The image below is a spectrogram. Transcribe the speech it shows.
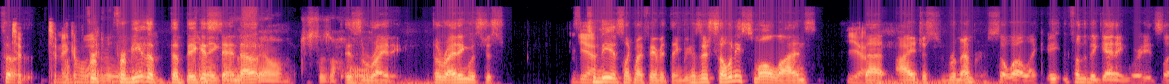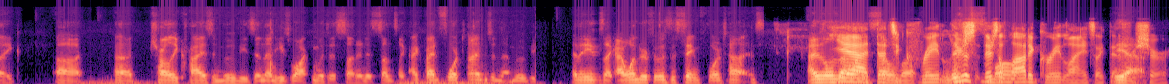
So To to make a what? for, really for me, the, the biggest make of the standout film just as a whole. is the writing. The writing was just Yeah, to me, it's like my favorite thing because there's so many small lines yeah, that I just remember so well. Like it, from the beginning, where he's like, uh, uh, Charlie cries in movies, and then he's walking with his son, and his son's like, "I cried four times in that movie," and then he's like, "I wonder if it was the same four times." I love that yeah. so That's a much. great. There's there's small- a lot of great lines like that Yeah. for sure.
